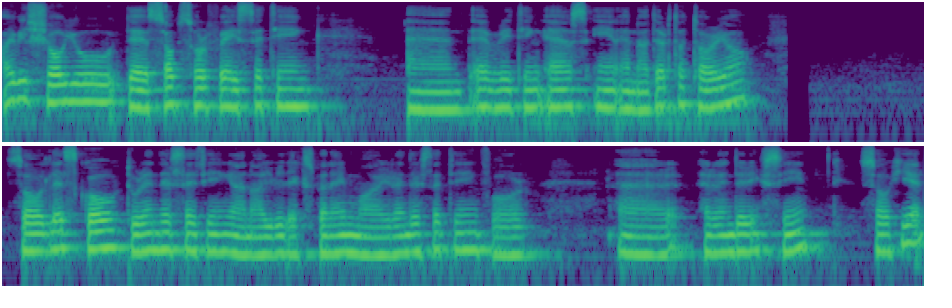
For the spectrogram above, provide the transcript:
I will show you the subsurface setting and everything else in another tutorial. So let's go to render setting and I will explain my render setting for uh, a rendering scene. So here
